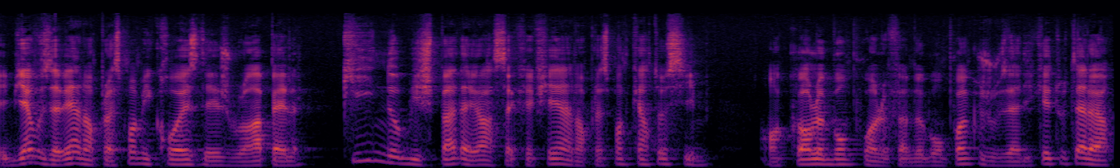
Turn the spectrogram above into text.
eh bien vous avez un emplacement micro SD, je vous le rappelle, qui n'oblige pas d'ailleurs à sacrifier un emplacement de carte SIM. Encore le bon point, le fameux bon point que je vous ai indiqué tout à l'heure.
